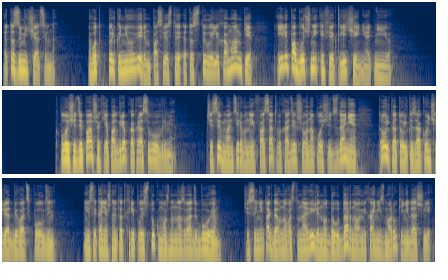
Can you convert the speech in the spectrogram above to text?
Это замечательно. Вот только не уверен, последствия это стылой лихоманки или побочный эффект лечения от нее. К площади павших я подгреб как раз вовремя. Часы, вмонтированные в фасад выходившего на площадь здания, только-только закончили отбивать полдень. Если, конечно, этот хриплый стук можно назвать боем. Часы не так давно восстановили, но до ударного механизма руки не дошли.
